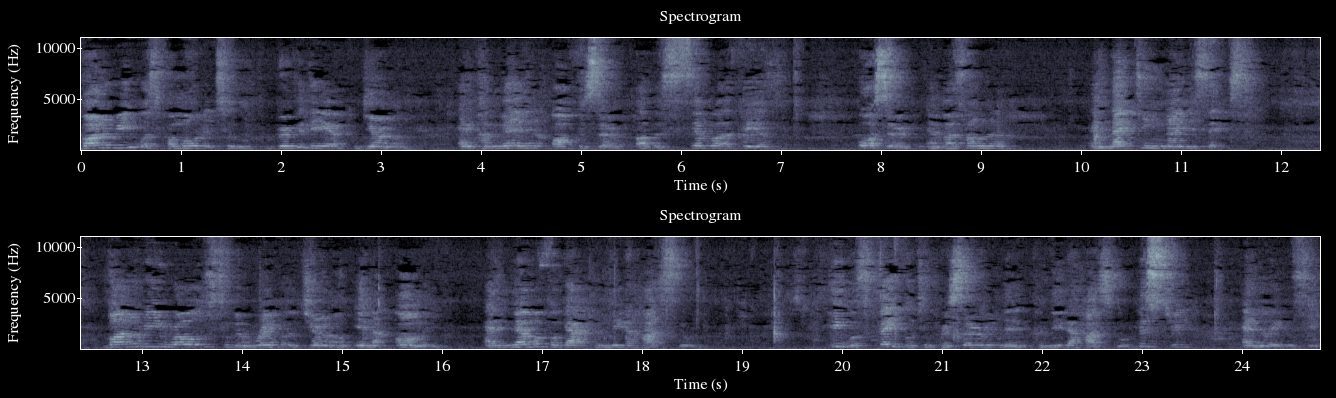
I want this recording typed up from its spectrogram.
Reed was promoted to Brigadier General and Commanding Officer of the Civil Affairs Forces in Barcelona in 1996. Von Reed rose to the rank of General in the Army and never forgot Conetoe High School. He was faithful to preserving the Conetoe High School history and legacy.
